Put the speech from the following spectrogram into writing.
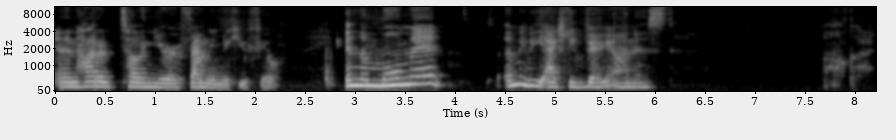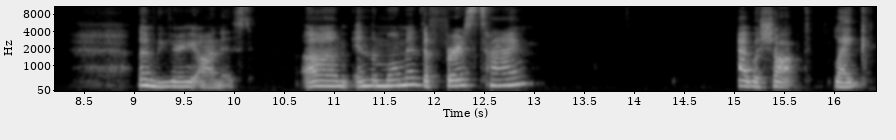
And how did telling your family make you feel? In the moment, let me be actually very honest. Oh God. Let me be very honest. Um, in the moment, the first time, I was shocked. Like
